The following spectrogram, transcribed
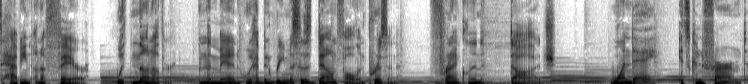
having an affair with none other than the man who had been Remus's downfall in prison, Franklin Dodge. One day, it's confirmed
